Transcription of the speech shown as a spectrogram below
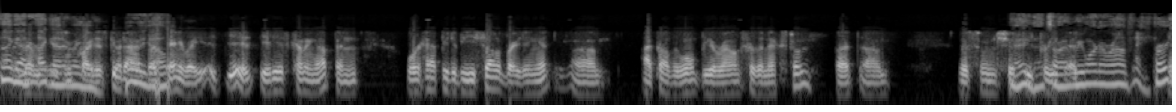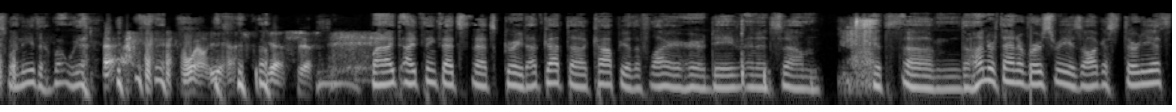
I got it. I got it. Right quite here. as good There. But go. anyway, it, it, it is coming up, and we're happy to be celebrating it. Um, I probably won't be around for the next one, but um, this one should Hey, be that's pretty all right. We weren't around for the first one either, but we. well, yes, yes, yes. But I, I think that's that's great. I've got the copy of the flyer here, Dave, and it's um it's um the hundredth anniversary is August thirtieth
